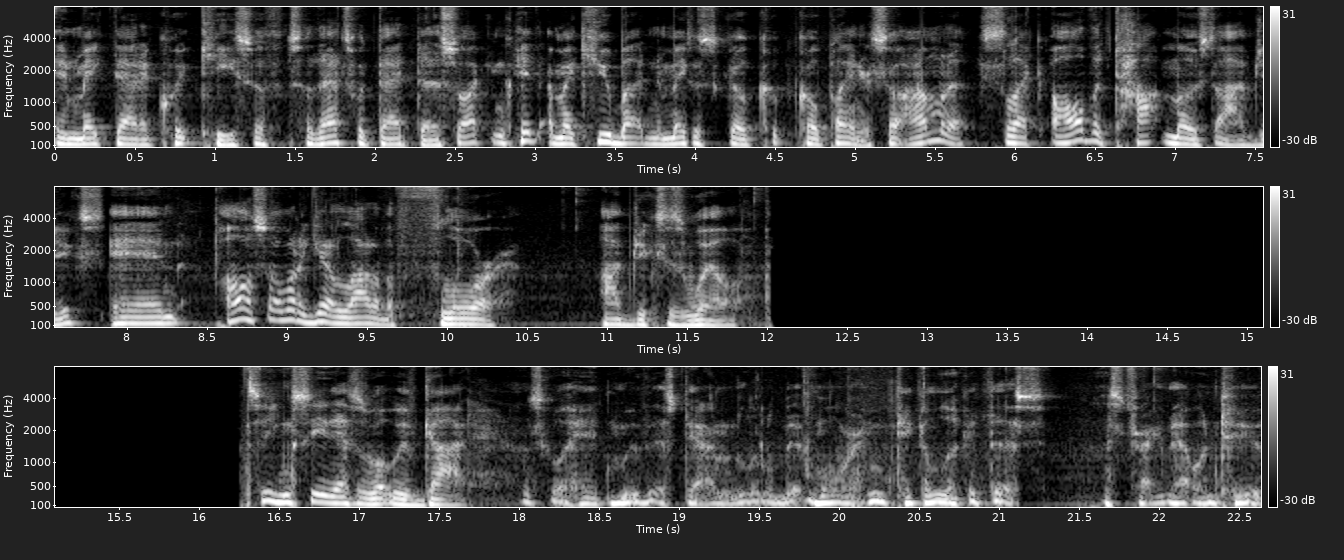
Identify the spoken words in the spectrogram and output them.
and make that a quick key. So, so that's what that does. So I can hit my Q button and make this go coplanar. So I'm going to select all the topmost objects and also I want to get a lot of the floor objects as well. So you can see this is what we've got. Let's go ahead and move this down a little bit more and take a look at this. Let's try that one too.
